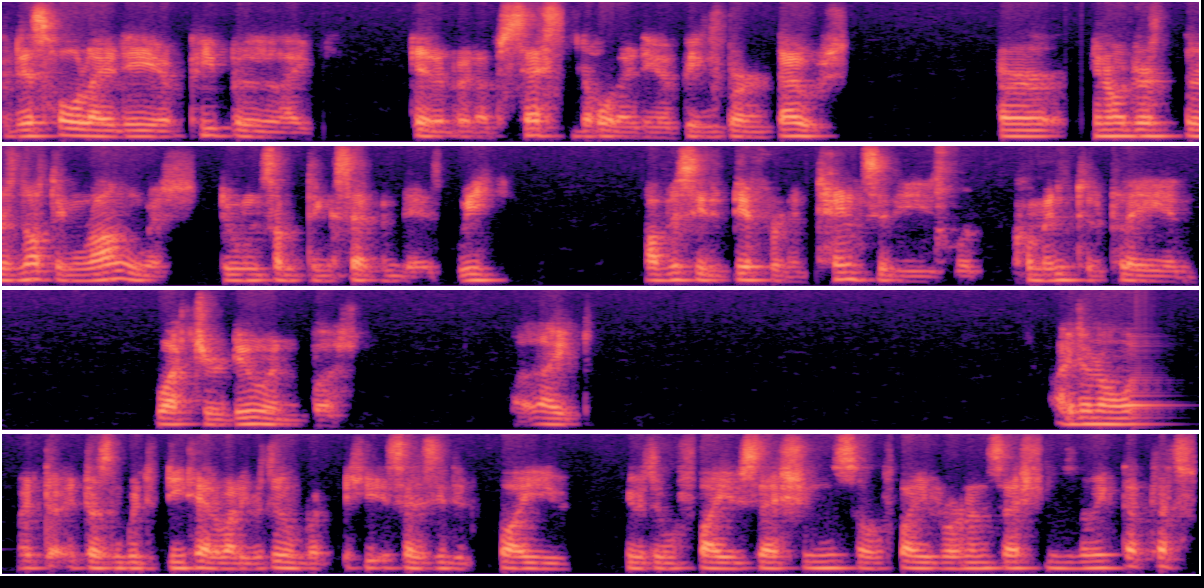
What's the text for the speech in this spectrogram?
But this whole idea of people like get a bit obsessed with the whole idea of being burnt out. Or, you know, there's there's nothing wrong with doing something seven days a week. Obviously, the different intensities would come into play in what you're doing, but like, I don't know, it, it doesn't go into detail what he was doing, but he says he did five, he was doing five sessions, so five running sessions in a week. That, that's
